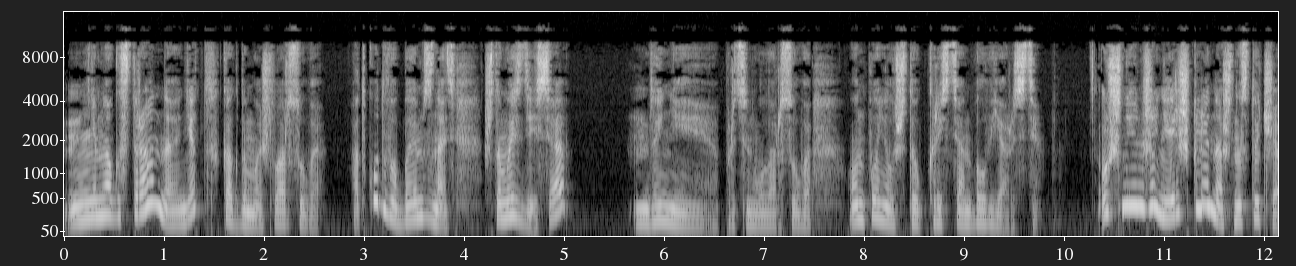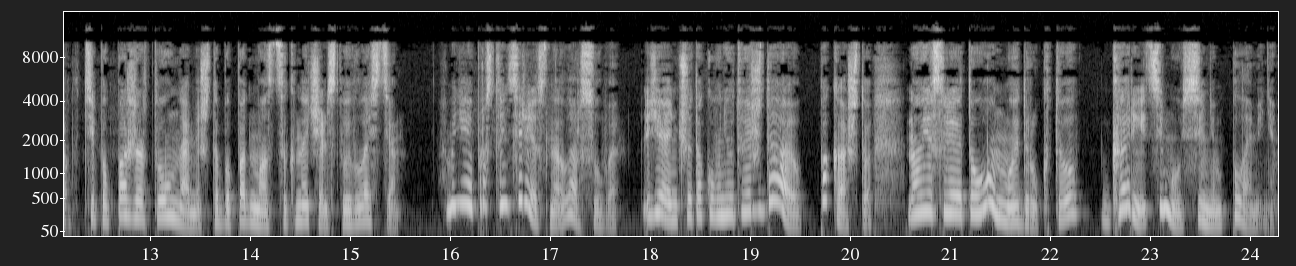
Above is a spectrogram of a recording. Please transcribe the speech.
Немного странно, нет, как думаешь, Ларсува? Откуда вы бы им знать, что мы здесь, а? Да не, протянул Ларсува. Он понял, что Кристиан был в ярости. Уж не инженеришка ли наш настучал, типа пожертвовал нами, чтобы подмазаться к начальству и властям. Мне просто интересно, Ларсува. Я ничего такого не утверждаю, пока что, но если это он мой друг, то гореть ему синим пламенем.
